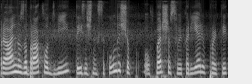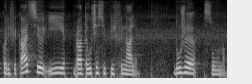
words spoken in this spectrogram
реально забракло 2 тисячних секунди, щоб вперше в своїй кар'єрі пройти кваліфікацію і брати участь у півфіналі. Дуже сумно.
